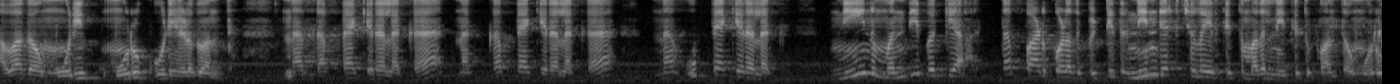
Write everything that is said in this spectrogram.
ಅವಾಗ ಅವ್ ಮೂರಿ, ಮೂರು ಕೂಡಿ ಹೇಳುದು ಅಂತ. ನಾ ದಪ್ಪ ಯಾಕಿರಲಕ್ಕ ನಾ ಕಪ್ಪ ಯಾಕಿರಲಕ್ಕ ನಾ ಉಪ್ಪ ಯಾಕಿರಲಕ್ಕ ನೀನ್ ಮಂದಿ ಬಗ್ಗೆ ತಪ್ಪ ಆಡ್ಕೊಳ್ಳೋದು ಬಿಟ್ಟಿದ್ರೆ ನಿಂದೆಷ್ಟ್ ಚಲೋ ಇರ್ತಿತ್ತು ಮೊದಲ್ ನೀ ಅಂತವ್ ಮೂರು.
